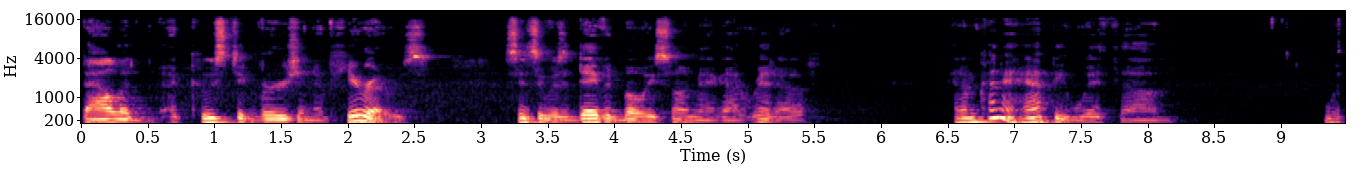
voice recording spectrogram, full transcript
ballad acoustic version of Heroes, since it was a David Bowie song I got rid of. And I'm kind of happy with um, with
